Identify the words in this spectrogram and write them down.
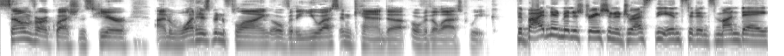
some of our questions here on what has been flying over the US and Canada over the last week. The Biden administration addressed the incidents Monday,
